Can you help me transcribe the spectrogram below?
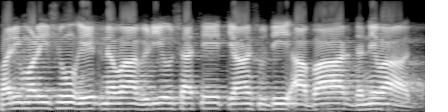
ફરી મળીશું એક નવા વીડિયો સાથે. ત્યાં સુધી આભાર. ધન્યવાદ.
